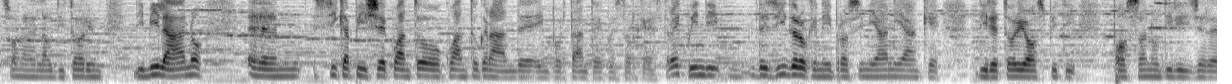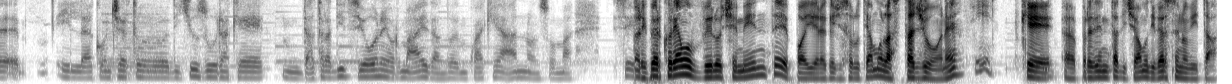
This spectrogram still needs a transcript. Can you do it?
suona nell'auditorium di Milano, ehm, si capisce quanto, quanto grande e importante è questa orchestra. E quindi mh, desidero che nei prossimi anni anche direttori ospiti possano dirigere il concerto di chiusura che da tradizione ormai da qualche anno, insomma. Se- Ripercorriamo velocemente e poi direi che ci salutiamo la stagione Sì, che eh, presenta diciamo diverse novità.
